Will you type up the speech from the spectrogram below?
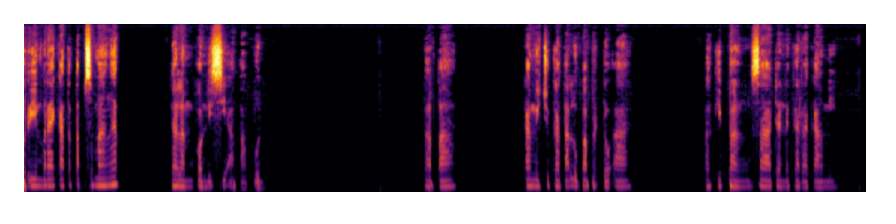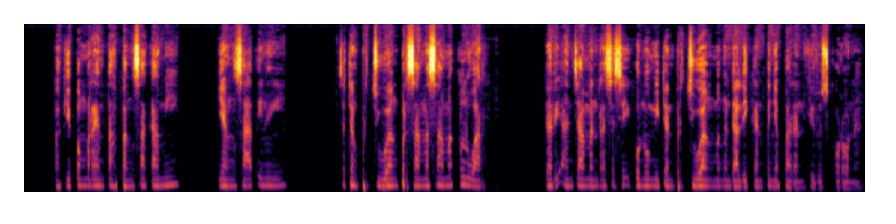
Beri mereka tetap semangat dalam kondisi apa pun. Bapa, kami juga tak lupa berdoa bagi bangsa dan negara kami, bagi pemerintah bangsa kami yang saat ini sedang berjuang bersama-sama keluar dari ancaman resesi ekonomi dan berjuang mengendalikan penyebaran virus corona.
